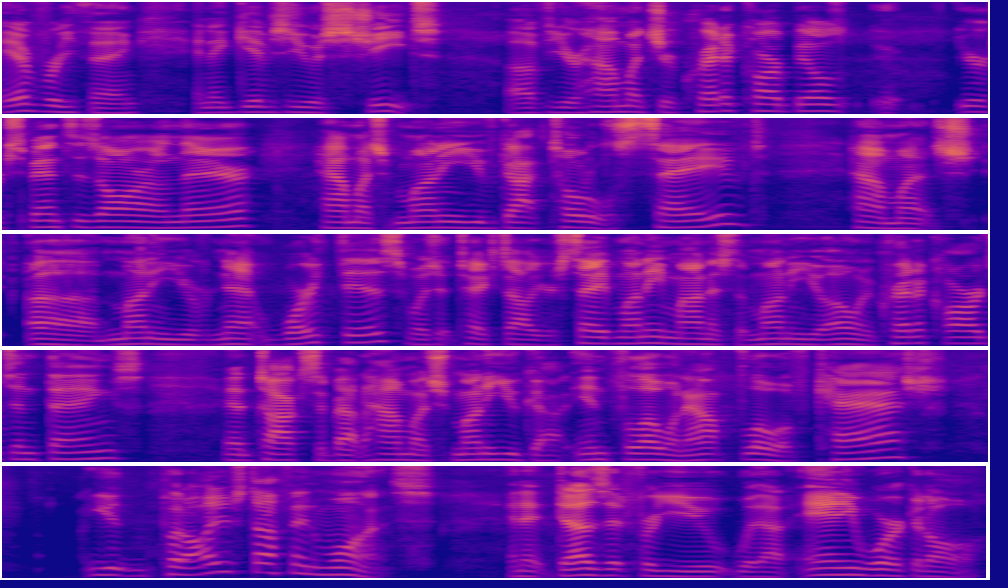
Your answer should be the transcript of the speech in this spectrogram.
everything, and it gives you a sheet of your how much your credit card bills, your expenses are on there, how much money you've got total saved, how much uh, money your net worth is, which it takes all your saved money minus the money you owe in credit cards and things. And it talks about how much money you got inflow and outflow of cash. You put all your stuff in once, and it does it for you without any work at all.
